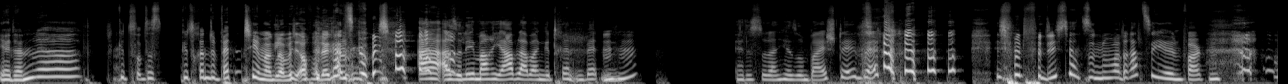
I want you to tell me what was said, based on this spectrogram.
Ja, dann wäre das getrennte Bettenthema, glaube ich, auch wieder ganz gut. Ah, also Le Mariable, aber in getrennten Betten. mhm. Hättest du dann hier so ein Beistellbett? Ich würde für dich dann so eine Matratze hier hinpacken. Oh.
